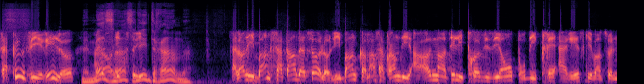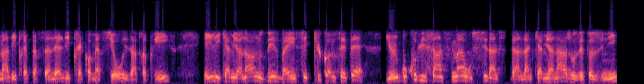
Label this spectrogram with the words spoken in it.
ça peut virer, là. Mais mais c'est des drames. Alors, les banques s'attendent à ça. Là. Les banques commencent à prendre des, à augmenter les provisions pour des prêts à risque, éventuellement, des prêts personnels, des prêts commerciaux, des entreprises. Et les camionneurs nous disent, ben, c'est plus comme c'était. Il y a eu beaucoup de licenciements aussi dans le, dans, le camionnage aux États-Unis.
